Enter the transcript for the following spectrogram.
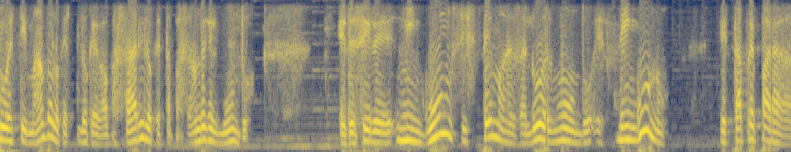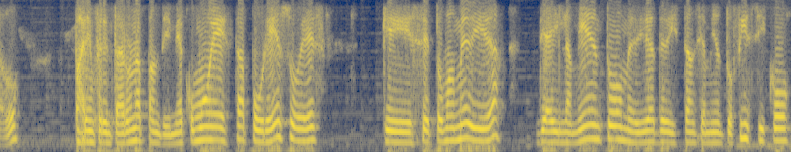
subestimando lo que, lo que va a pasar y lo que está pasando en el mundo. Es decir, eh, ningún sistema de salud del mundo, ninguno, está preparado para enfrentar una pandemia como esta. Por eso es que se toman medidas de aislamiento, medidas de distanciamiento físico,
